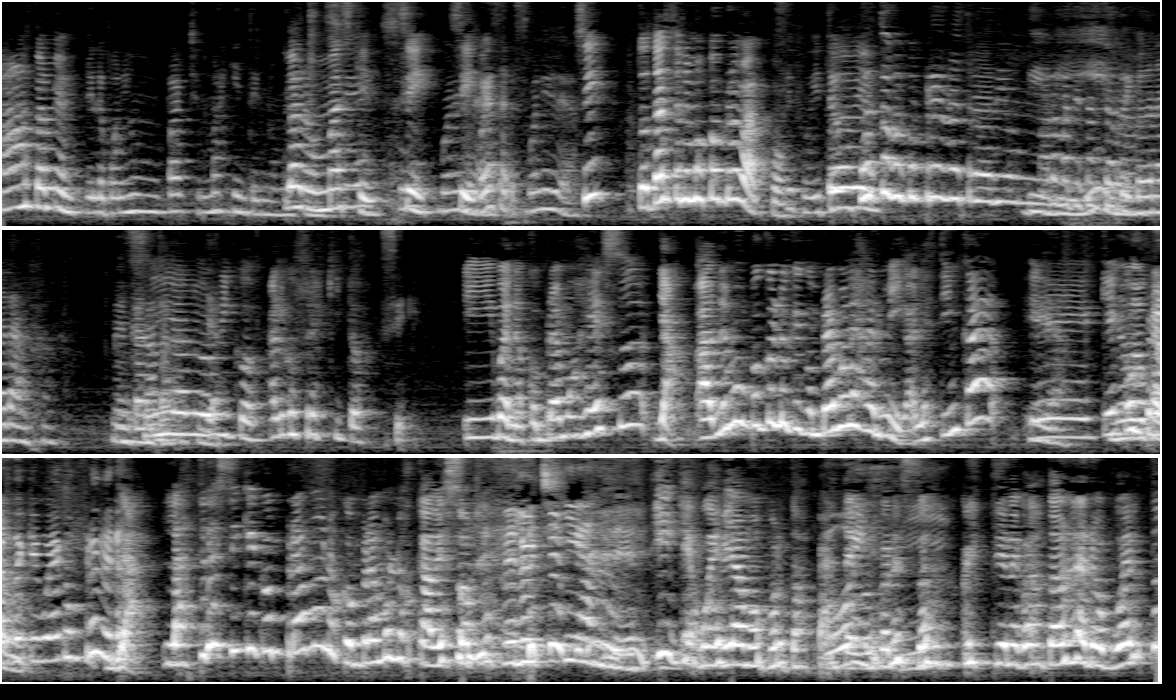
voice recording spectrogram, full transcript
Ah, también. Y le ponéis un parche, un masking tecnológico. Claro, un masking. Sí, buena sí. idea, puede ser eso. Buena idea. Sí, total tenemos para probar. po. Sí, pues, justo que compré el otro día un aromatizante rico de naranja. Me Sí, encanta. Sí, algo Ya. rico, algo fresquito. Sí. Y bueno, compramos eso. Ya, hablemos un poco de lo que compramos las hormigas. ¿Les tinca? Eh, ¿Qué no compramos? qué voy a comprar, pero... Ya, las tres sí que compramos, nos compramos los cabezones. Peluche gigante. Y que hueveamos por todas partes Uy, con, con sí. esas cuestiones. Cuando estábamos en el aeropuerto,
